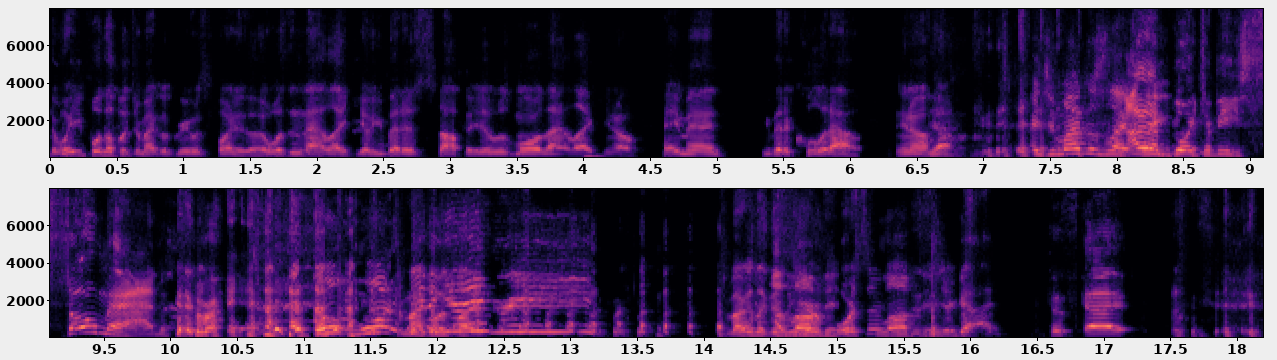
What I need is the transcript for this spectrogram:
the way he pulled up with JaMychal Green was funny though. It wasn't that like, yo, you better stop it. It was more that like, you know, hey man, you better cool it out. You know? Yeah. And JaMychal's like, I am going to be so mad. right. don't want me to was get like- angry. JaMychal's like, this I is loved your it. enforcer? Loved this it. is your guy? This guy. Isn't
